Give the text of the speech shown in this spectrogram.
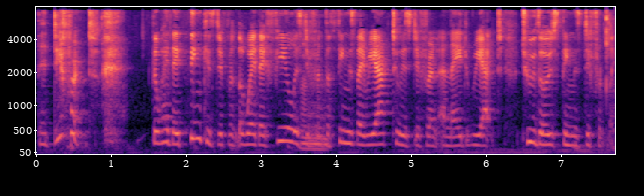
they're different. the way they think is different, the way they feel is different, the things they react to is different, and they react to those things differently.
